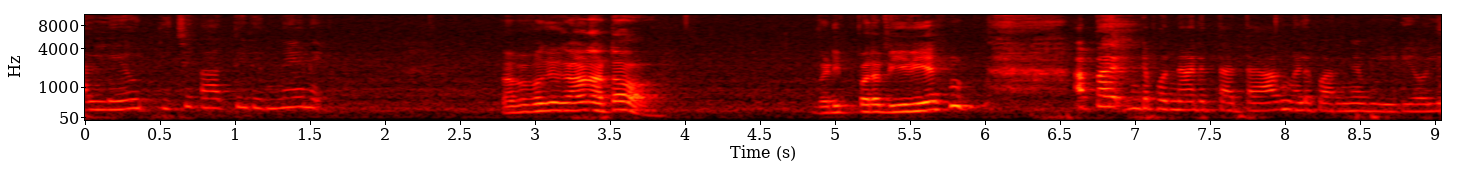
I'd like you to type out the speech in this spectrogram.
അല്ലേ ഒറ്റിച്ച് കാത്തിരുന്നേനെ? അപ്പൊ നമുക്ക് കാണാട്ടോ വെടിപ്പുര ബീവിയെ. അപ്പൊ എന്റെ പൊന്നാരത്താത്ത നിങ്ങൾ പറഞ്ഞ വീഡിയോയിൽ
